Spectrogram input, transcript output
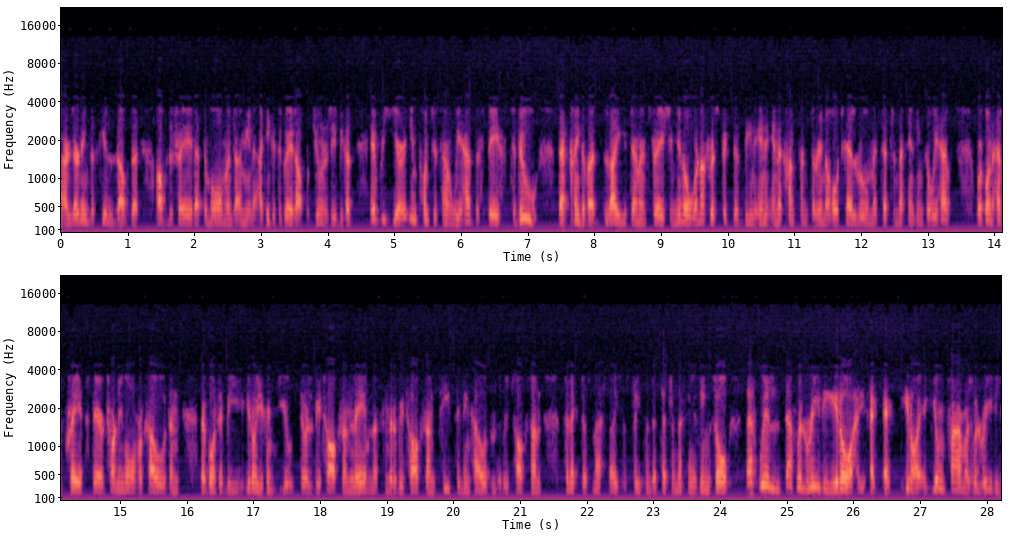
are learning the skills of the of the trade at the moment, I mean, I think it's a great opportunity because every year in Punchestown we have the space to do that kind of a live demonstration. You know, we're not restricted being in, in a conference or in a hotel room, etc., and that kind of thing. So we have, we're going to have crates there turning over cows, and they're going to be, you know, you can, you, there will be talks on lameness, and there'll be talks on teeth in cows, and there'll be talks on selective mastitis treatment, etc., and that kind of thing. So that will, that will really, you know, a, a, you know, young farmers will really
